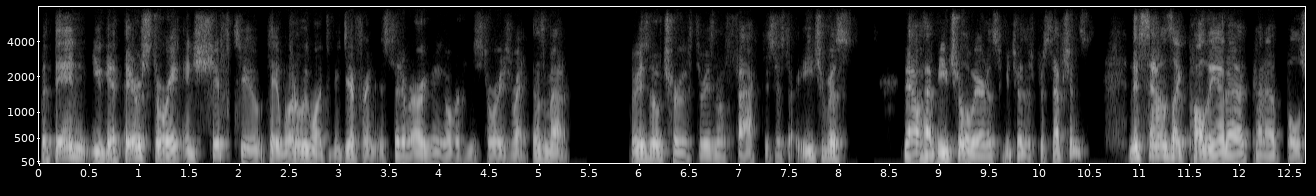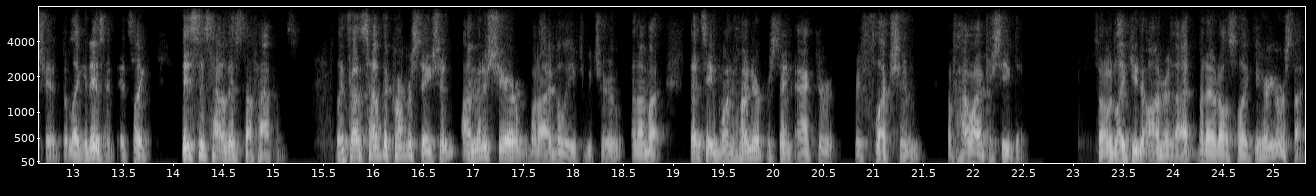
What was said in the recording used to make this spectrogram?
But then you get their story and shift to, okay, what do we want to be different instead of arguing over whose story is right? It doesn't matter. There is no truth. There is no fact. It's just each of us now have mutual awareness of each other's perceptions. And this sounds like Pollyanna kind of bullshit, but like it isn't. It's like this is how this stuff happens. Like let's have the conversation. I'm going to share what I believe to be true, and I'm a, that's a 100% accurate reflection of how I perceived it. So I would like you to honor that, but I would also like to hear your side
